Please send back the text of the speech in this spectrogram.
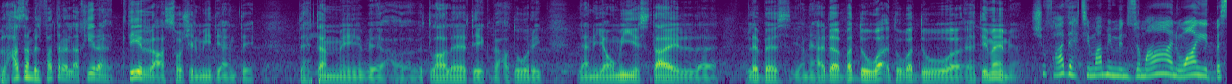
بالحسن بالفترة الأخيرة كثير على ال social media أنت. تهتمي بإطلالاتك بحضورك. يعني يومية style آه، لبس يعني هذا بده وقت وبده اهتمام يعني. شوف هذا اهتمامي من زمان وايد بس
